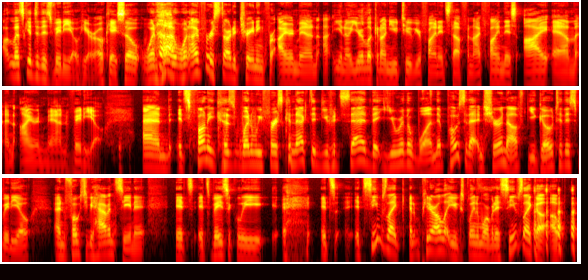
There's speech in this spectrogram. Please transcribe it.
uh, let's get to this video here. Okay, so when I when I first started training for Ironman, uh, you know, you're looking on YouTube, you're finding stuff, and I find this "I am an Ironman" video. And it's funny because when we first connected, you had said that you were the one that posted that, and sure enough, you go to this video, and folks, if you haven't seen it, it's it's basically it's it seems like and Peter I'll let you explain it more but it seems like a a,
